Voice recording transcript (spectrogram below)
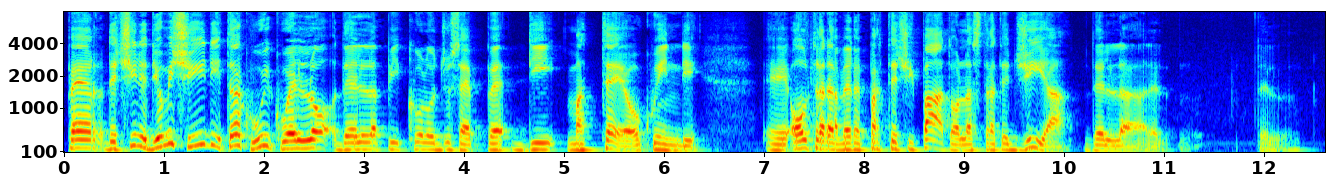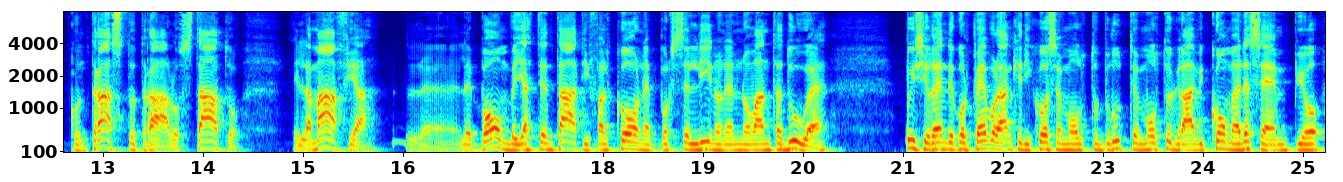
per decine di omicidi, tra cui quello del piccolo Giuseppe Di Matteo. Quindi e oltre ad aver partecipato alla strategia del, del, del, contrasto tra lo Stato e la mafia, le, le, bombe, gli attentati Falcone e Borsellino nel 92, lui si rende colpevole anche di cose molto brutte e molto gravi, come ad esempio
